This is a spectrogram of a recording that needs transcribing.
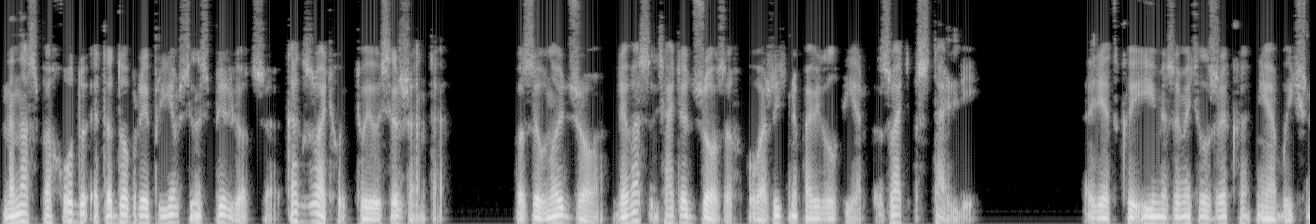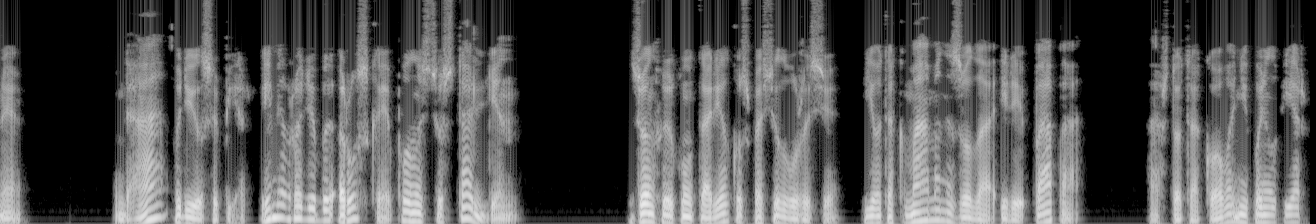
«На нас, походу, эта добрая преемственность прервется. Как звать хоть твоего сержанта?» «Позывной Джо. Для вас дядя Джозеф», — уважительно поведал Пьер. «Звать Сталли». «Редкое имя», — заметил Жека, — «необычное». «Да?» — удивился Пьер. «Имя вроде бы русское, полностью Сталлин». Джон фыркнул тарелку, спросил в ужасе. «Его так мама назвала или папа?» «А что такого?» — не понял Пьер.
